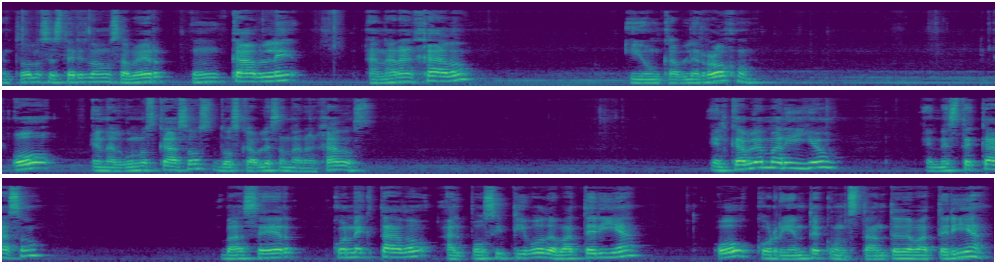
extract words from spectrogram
En todos los estéreos vamos a ver un cable anaranjado y un cable rojo. O en algunos casos dos cables anaranjados. El cable amarillo, en este caso, va a ser conectado al positivo de batería o corriente constante de batería.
